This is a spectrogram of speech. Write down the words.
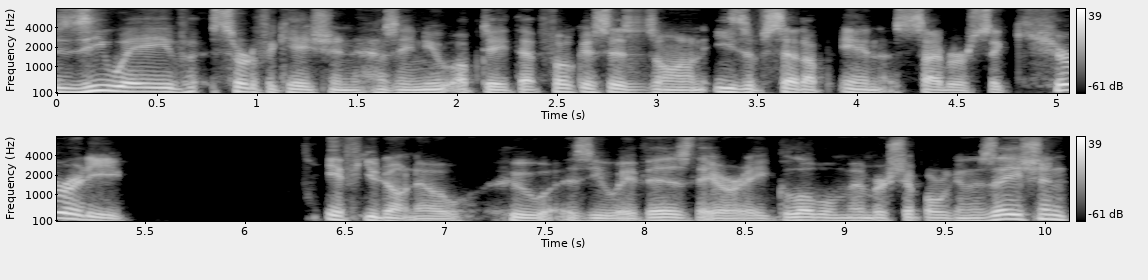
Z Wave certification has a new update that focuses on ease of setup in cybersecurity. If you don't know who Z Wave is, they are a global membership organization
